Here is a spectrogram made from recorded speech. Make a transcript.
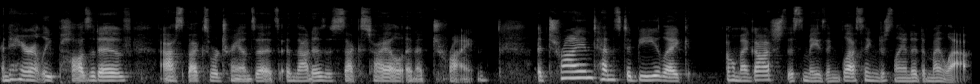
inherently positive aspects or transits, and that is a sextile and a trine. A trine tends to be like, oh my gosh, this amazing blessing just landed in my lap.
